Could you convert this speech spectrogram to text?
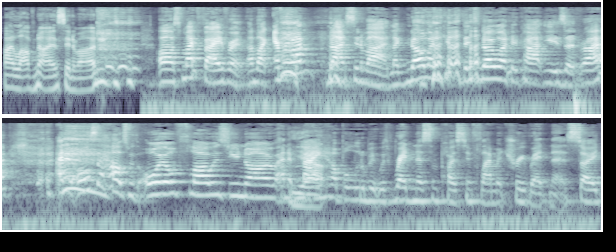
I love niacinamide. oh, it's my favorite. I'm like, everyone, niacinamide. Like, no one, can, there's no one who can't use it, right? And it also helps with oil flow, as you know, and it yeah. may help a little bit with redness and post inflammatory redness. So,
